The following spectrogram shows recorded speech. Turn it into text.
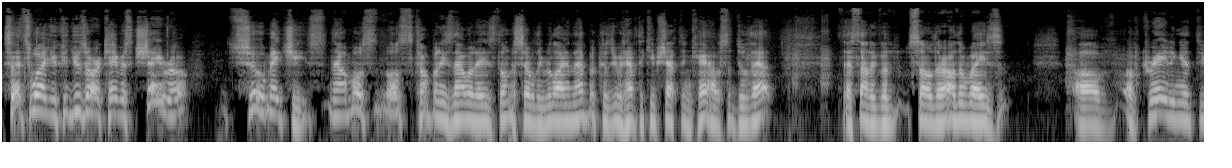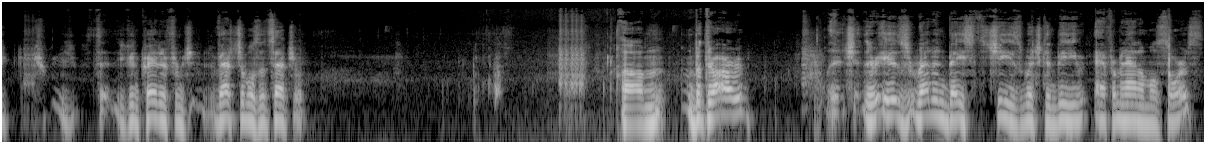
So that's why you could use our archavis kshera to make cheese. Now, most most companies nowadays don't necessarily rely on that because you would have to keep shechting calves to do that. That's not a good. So there are other ways of of creating it. You, you can create it from vegetables, etc. Um, but there are there is rennin-based cheese which can be eh, from an animal source.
